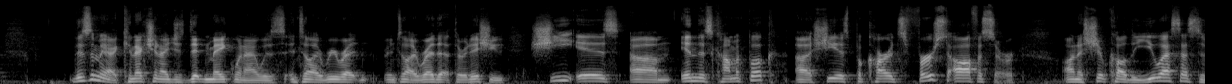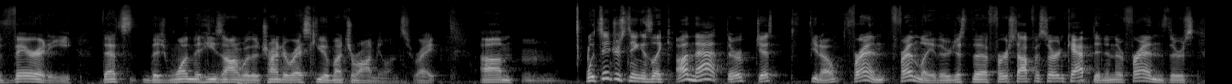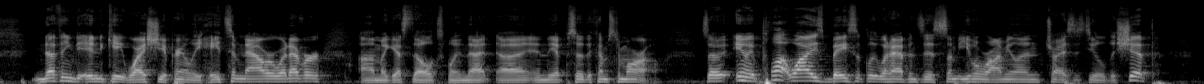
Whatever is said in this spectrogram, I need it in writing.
this is a connection I just didn't make when I was until I reread until I read that third issue. She is um, in this comic book. Uh, she is Picard's first officer on a ship called the USS Verity. That's the one that he's on where they're trying to rescue a bunch of Romulans, right? Um, What's interesting is like on that they're just you know friend friendly. They're just the first officer and captain, and they're friends. There's nothing to indicate why she apparently hates him now or whatever. Um, I guess they'll explain that uh, in the episode that comes tomorrow. So anyway, plot wise, basically what happens is some evil Romulan tries to steal the ship,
